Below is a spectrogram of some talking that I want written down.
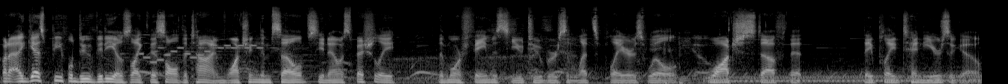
But I guess people do videos like this all the time, watching themselves, you know, especially the more famous YouTubers and Let's Players will watch stuff that they played 10 years ago.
